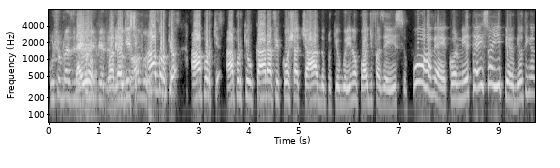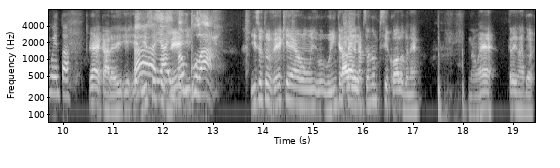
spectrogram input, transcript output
Puxa o Daí brasileiro aí, o, Pedro. o Abel disse: jogos? ah porque, ah, porque, ah, porque o cara ficou chateado, porque o guri não pode fazer isso. Porra, velho, corneta é isso aí, perdeu, tem que aguentar. É, cara, e- e- Ai, isso tu ai, vê. vamos e- pular. Isso tu vê que é um, o Inter Fala tá, aí. tá precisando de um psicólogo, né? Não é treinador.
